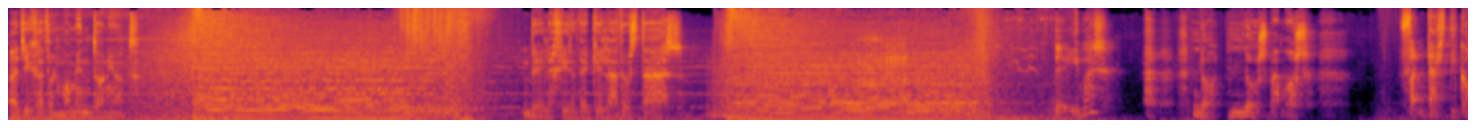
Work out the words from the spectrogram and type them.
Ha llegado el momento, Newt. De elegir de qué lado estás. ¿Te ibas? No, nos vamos. Fantástico.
